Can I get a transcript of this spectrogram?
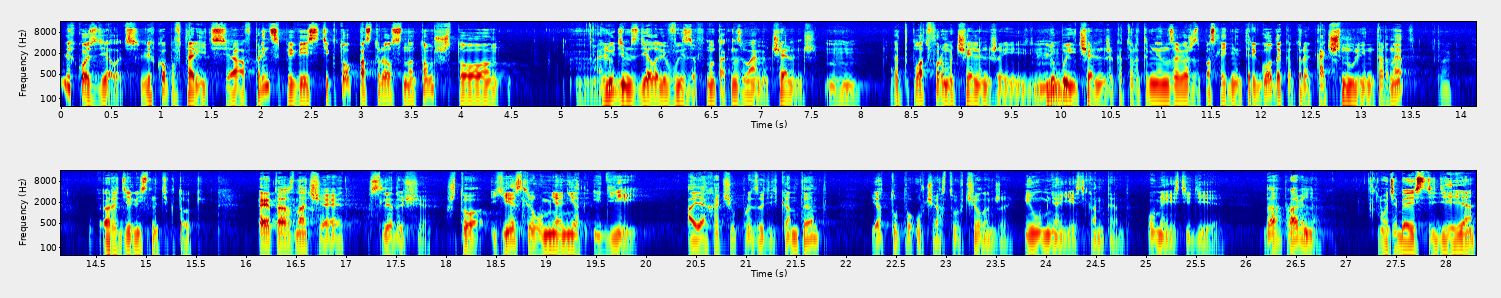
легко сделать, легко повторить. А, В принципе, весь ТикТок построился на том, что людям сделали вызов, ну так называемый челлендж. Это платформа челленджей. Любые челленджи, которые ты мне назовешь за последние три года, которые качнули интернет, родились на ТикТоке. Это означает следующее, что если у меня нет идей, а я хочу производить контент, Я тупо участвую в челлендже, и у меня есть контент, у меня есть идея. Да, правильно? У тебя есть идея,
